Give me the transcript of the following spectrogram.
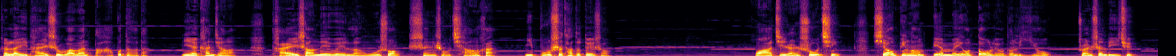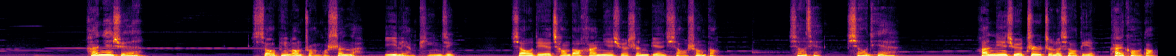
这擂台是万万打不得的。你也看见了，台上那位冷无双身手强悍，你不是他的对手。”话既然说清，萧平浪便没有逗留的理由，转身离去。韩念雪，萧平浪转过身来，一脸平静。小蝶抢到韩念雪身边，小声道：“小姐，小姐。”韩念雪制止了小蝶，开口道：“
